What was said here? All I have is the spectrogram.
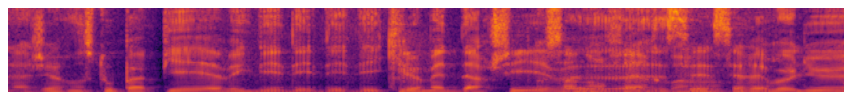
la gérance tout papier avec des, des, des, kilomètres d'archives, euh, c'est révolu.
